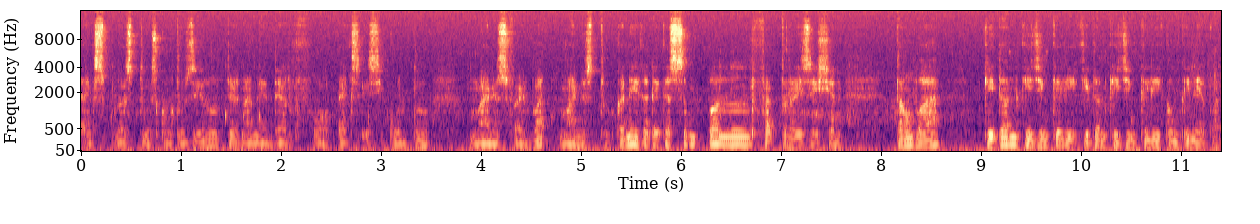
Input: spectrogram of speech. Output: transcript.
x plus 2 is equal to 0 then hane therefore x is equal to minus 5 but minus 2 kani ketika simple factorization tangwa kidan kijing kali kidan kijing kali kum kini apa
